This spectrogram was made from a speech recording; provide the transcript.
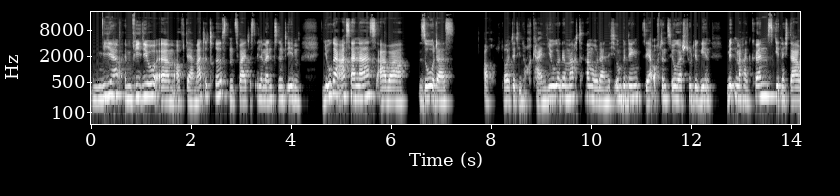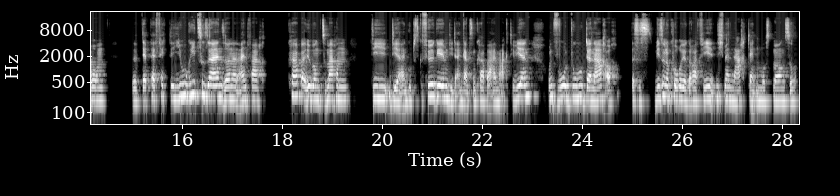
mir im Video ähm, auf der Matte triffst. Ein zweites Element sind eben Yoga-Asanas, aber so, dass auch Leute, die noch keinen Yoga gemacht haben oder nicht unbedingt sehr oft ins Yoga-Studio gehen, mitmachen können. Es geht nicht darum, der perfekte Yogi zu sein, sondern einfach Körperübungen zu machen, die dir ein gutes Gefühl geben, die deinen ganzen Körper einmal aktivieren und wo du danach auch, das ist wie so eine Choreografie, nicht mehr nachdenken musst morgens so,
